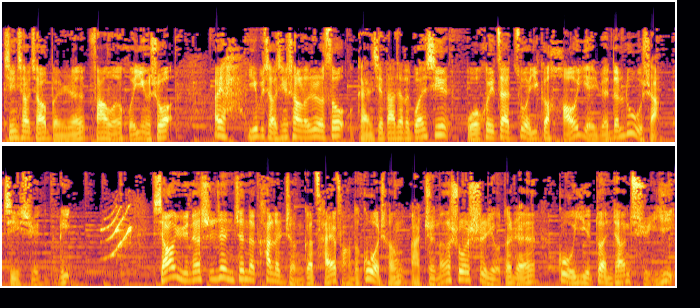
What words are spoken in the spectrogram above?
金巧巧本人发文回应说：“哎呀，一不小心上了热搜，感谢大家的关心，我会在做一个好演员的路上继续努力。”小雨呢是认真的看了整个采访的过程啊，只能说是有的人故意断章取义，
